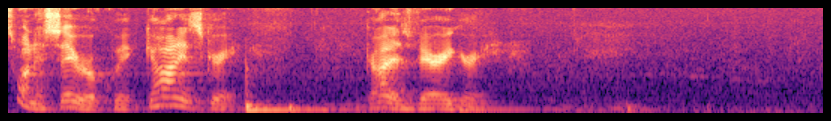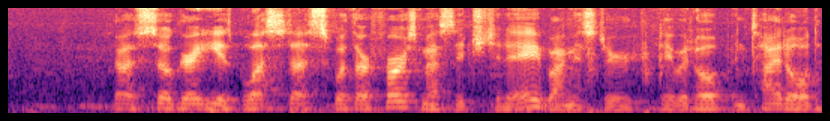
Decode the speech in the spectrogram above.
just want to say real quick God is great. God is very great. God is so great, He has blessed us with our first message today by Mr. David Hope entitled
